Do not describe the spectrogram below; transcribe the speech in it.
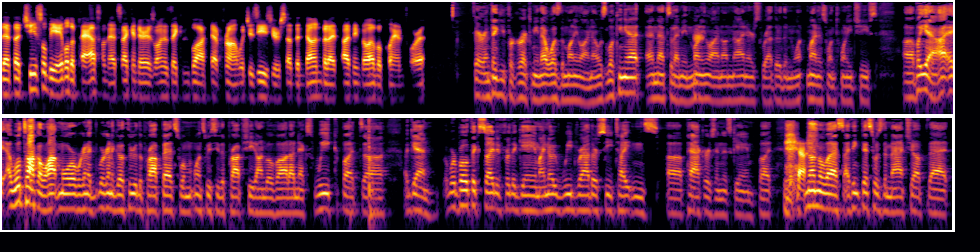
that the Chiefs will be able to pass on that secondary as long as they can block that front, which is easier said than done. But I, I think they'll have a plan for it. Fair, and thank you for correcting me. That was the money line I was looking at, and that's what I mean money line on Niners rather than one, minus one twenty Chiefs. Uh, but yeah, I, I, we'll talk a lot more. We're gonna we're gonna go through the prop bets when, once we see the prop sheet on Bovada next week. But uh, again, we're both excited for the game. I know we'd rather see Titans uh, Packers in this game, but yes. nonetheless, I think this was the matchup that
